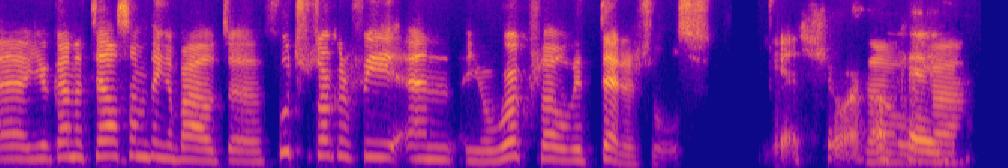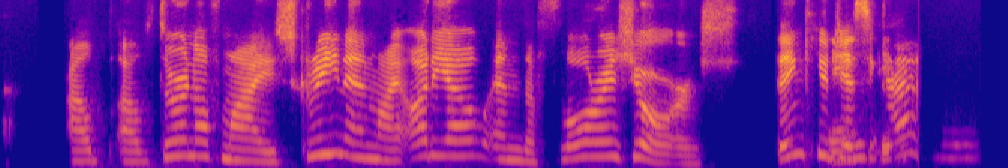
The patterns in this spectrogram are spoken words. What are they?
Uh, you're going to tell something about uh, food photography and your workflow with Tether tools. Yes, sure. So okay. uh, I'll I'll turn off my screen and my audio, and the floor is yours. Thank you, Thank Jessica. you.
